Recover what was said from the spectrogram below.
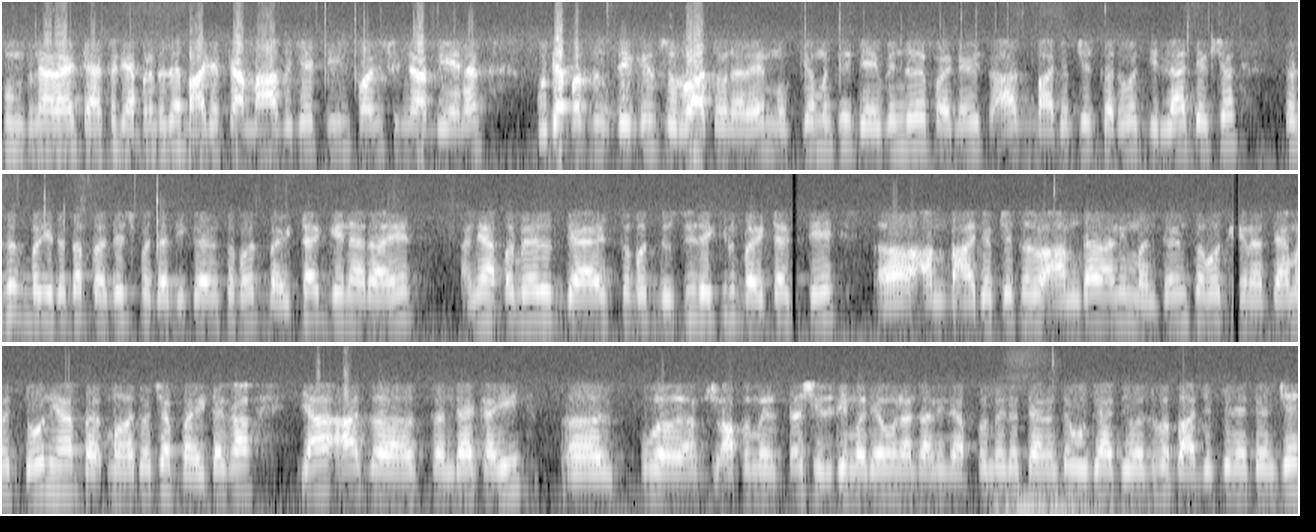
फुंकणार आहे. त्यासाठी आपण मिळतं भाजपच्या महाविजय तीन पॉईंट शून्य अभियानात उद्यापासून देखील सुरुवात होणार आहे. मुख्यमंत्री देवेंद्र फडणवीस आज भाजपचे सर्व जिल्हाध्यक्ष तसंच बघितलं तर प्रदेश पदाधिकाऱ्यांसोबत बैठक घेणार आहेत. आणि आपण त्यासोबत दुसरी देखील बैठक ते आम- भाजपचे सर्व आमदार आणि मंत्र्यांसोबत घेणार. त्यामुळे दोन ह्या ब- महत्त्वाच्या बैठका या आज संध्याकाळी आपण मिळतात शिर्डीमध्ये होणार आणि आपण मिळतं त्यानंतर उद्या दिवसभर भाजपच्या नेत्यांचे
